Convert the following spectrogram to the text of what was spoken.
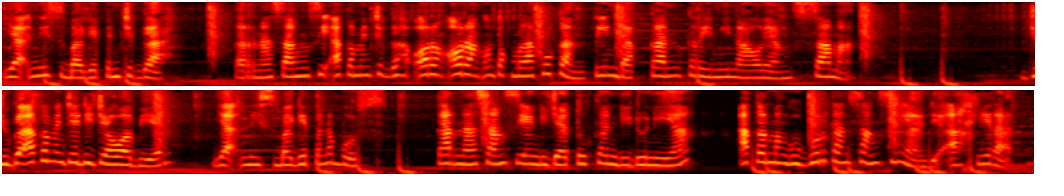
yakni sebagai pencegah, karena sanksi akan mencegah orang-orang untuk melakukan tindakan kriminal yang sama. Juga akan menjadi jawabir, yakni sebagai penebus, karena sanksi yang dijatuhkan di dunia akan menggugurkan sanksinya di akhirat.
